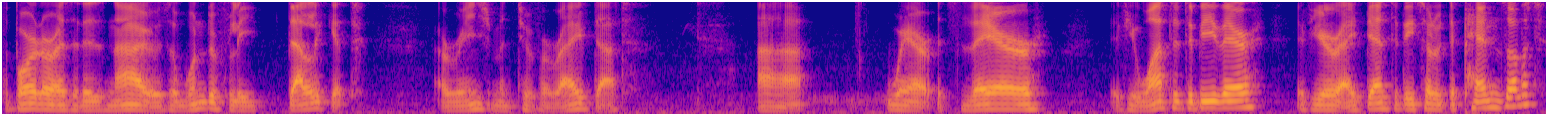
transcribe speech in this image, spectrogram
the border as it is now is a wonderfully delicate arrangement to have arrived at, uh, where it's there if you want it to be there, if your identity sort of depends on it.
